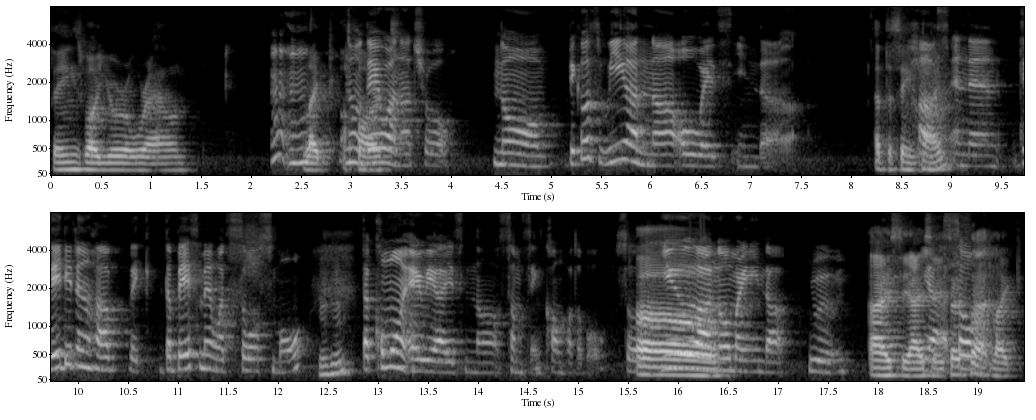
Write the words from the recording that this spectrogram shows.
things while you were around? Mm-mm. Like no, they were natural. No, because we are not always in the at the same house, time? and then they didn't have like the basement was so small. hmm The common area is not something comfortable, so Oh. you are normally in the room. I see, I see. So, so- it's not like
